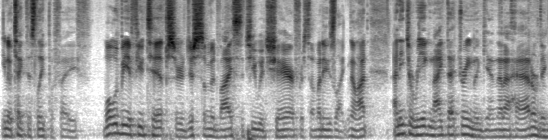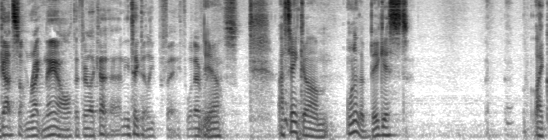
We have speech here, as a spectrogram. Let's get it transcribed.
you know, take this leap of faith. What would be a few tips or just some advice that you would share for somebody who's like, no, I, I need to reignite that dream again that I had, or they got something right now that they're like, I, I need to take that leap of faith, whatever Yeah. it is. I think um, one of the biggest, like,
